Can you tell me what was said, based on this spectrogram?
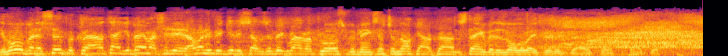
You've all been a super crowd. Thank you very much indeed. I wonder if you give yourselves a big round of applause for being such a knockout crowd and staying with us all the way through the show. So, thank you.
